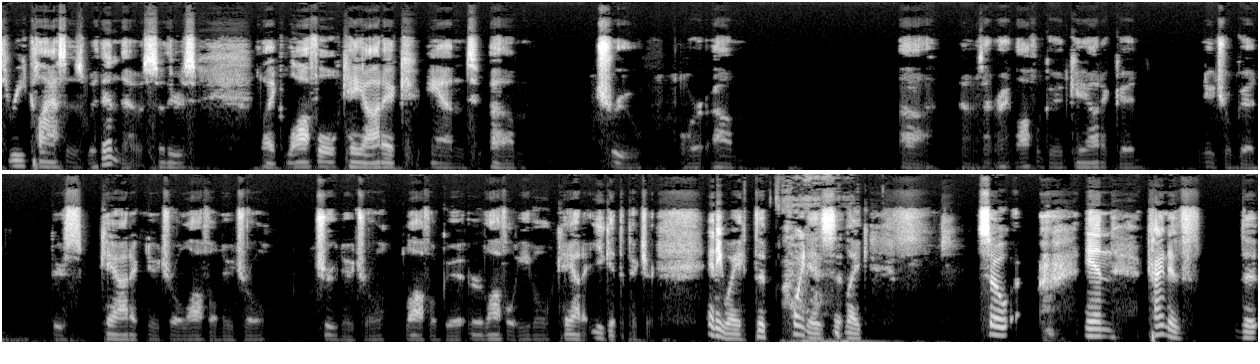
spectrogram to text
three classes within those. So there's like lawful, chaotic, and um, true or um, uh, is that right? Lawful good, chaotic good, neutral good. There's chaotic neutral, lawful neutral, true neutral, lawful good or lawful evil, chaotic. You get the picture. Anyway, the point is that like, so in kind of the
